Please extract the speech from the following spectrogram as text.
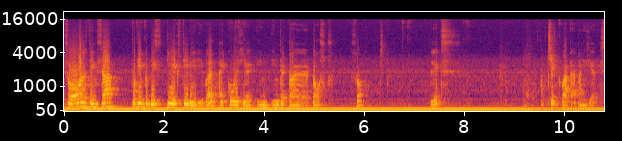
so all things are put into this txt variable i call here in in the toast. So let's check what happened here is.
